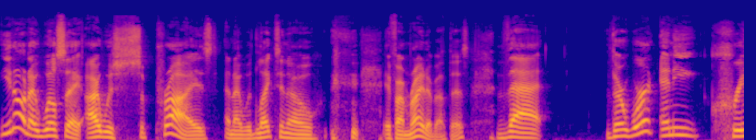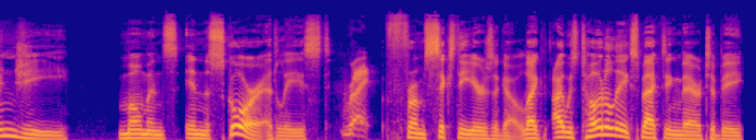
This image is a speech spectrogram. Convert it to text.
you know what I will say. I was surprised, and I would like to know if I'm right about this. That there weren't any cringy moments in the score, at least right. from 60 years ago. Like I was totally expecting there to be.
